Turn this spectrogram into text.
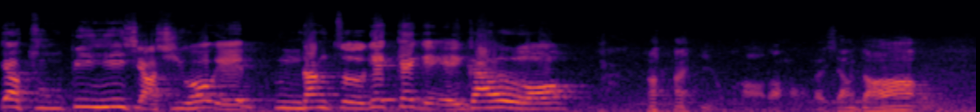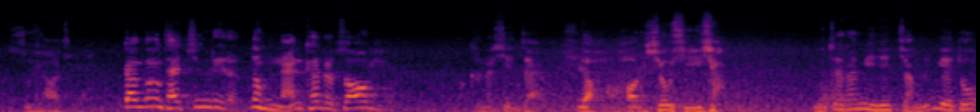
要主笔一下修复员，唔通做个结个员较好哦。哎呦，好了好了，乡长，苏小姐。刚刚才经历了那么难堪的遭遇，我看他现在需要好好的休息一下。你在她面前讲的越多，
